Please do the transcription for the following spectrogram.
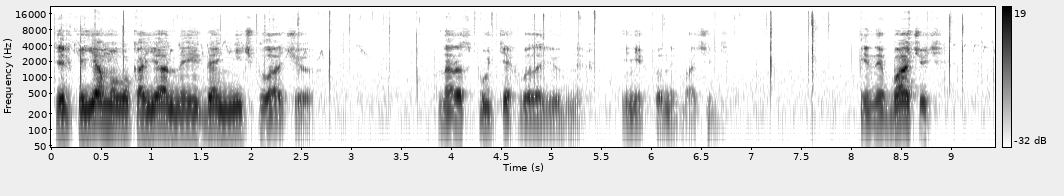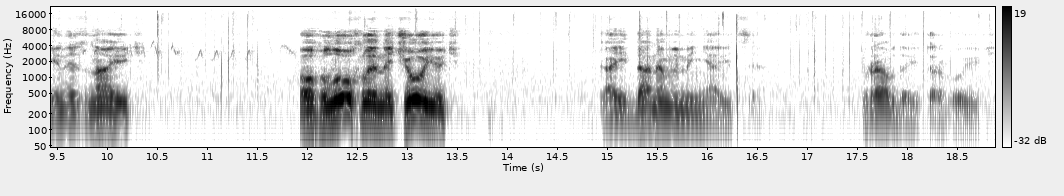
Тільки я, мов окаянний, і день ніч плачу. На розпуттях велелюдних і ніхто не бачить. І не бачать, і не знають, оглухли не чують, кайданами міняються, правдою торгують.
